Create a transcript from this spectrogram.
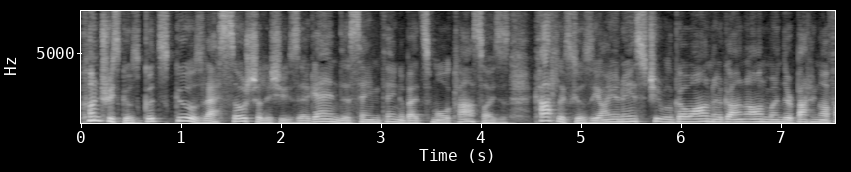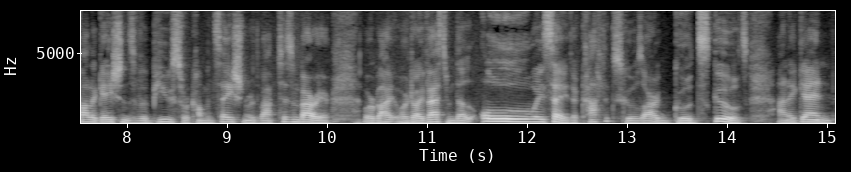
Country schools, good schools, less social issues. Again, the same thing about small class sizes. Catholic schools, the Iona Institute will go on and on, on when they're batting off allegations of abuse or compensation or the baptism barrier or or divestment. They'll always say that Catholic schools are good schools. And again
